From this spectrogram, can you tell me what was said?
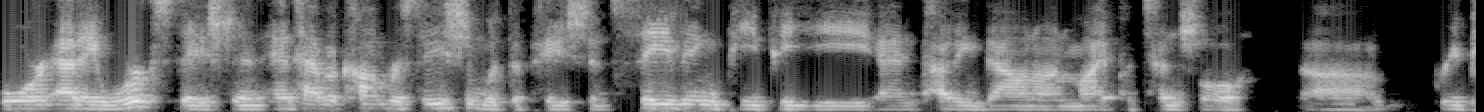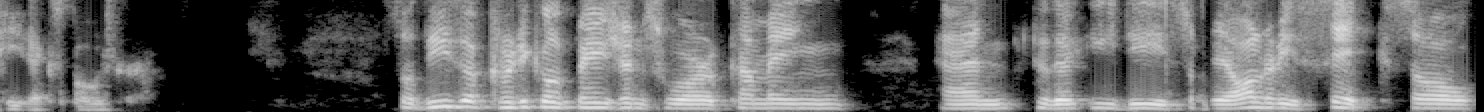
or at a workstation and have a conversation with the patient, saving PPE and cutting down on my potential uh, repeat exposure. So these are critical patients who are coming and to the ED, so they're already sick. So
